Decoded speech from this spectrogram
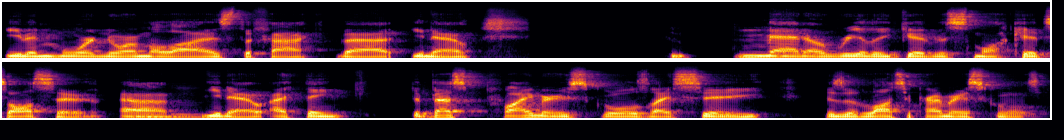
even more normalize the fact that you know men are really good with small kids also. Um, mm-hmm. You know, I think the best primary schools I see, there's lots of primary schools,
